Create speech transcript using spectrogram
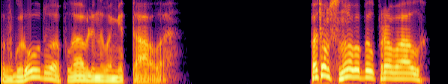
в груду оплавленного металла. Потом снова был провал —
